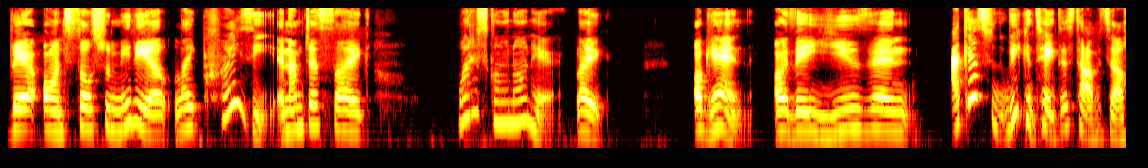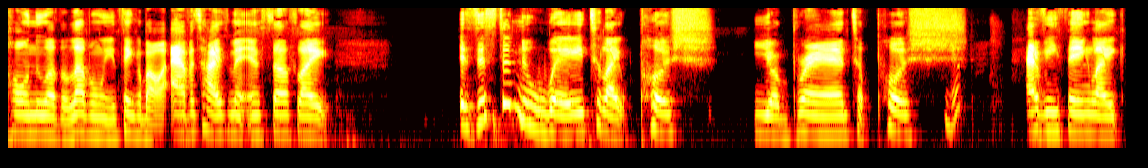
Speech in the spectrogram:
they're on social media like crazy. And i'm just like what is going on here? Like again are they using i guess we can take this topic to a whole new other level when you think about advertisement and stuff. Like is this the new way to like push your brand to push everything? Like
